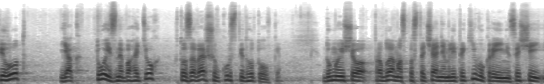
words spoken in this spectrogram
Пілот як той з небагатьох, хто завершив курс підготовки. Думаю, що проблема з постачанням літаків в Україні це ще й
